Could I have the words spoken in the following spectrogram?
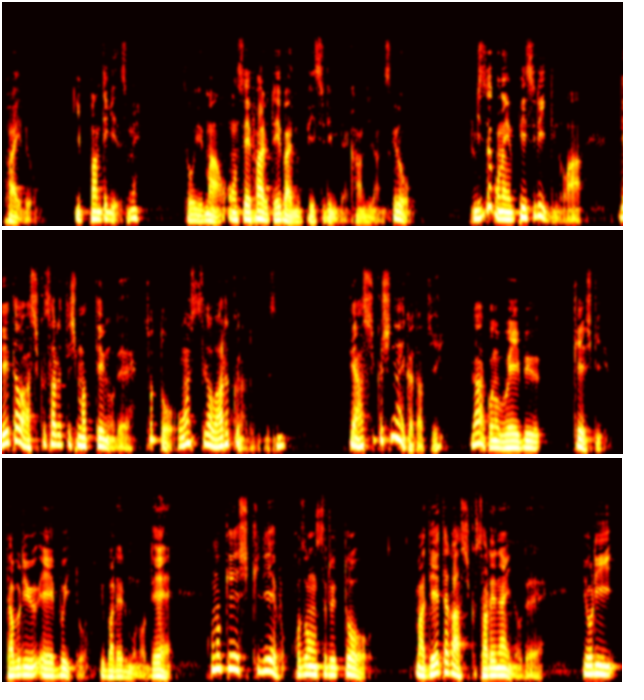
ファイルを。一般的ですね。そういう、まあ、音声ファイルといえば MP3 みたいな感じなんですけど、実はこの MP3 っていうのは、データは圧縮されてしまっているので、ちょっと音質が悪くなるんですね。で、圧縮しない形がこの WAVE 形式、WAV と呼ばれるもので、この形式で保存すると、まあデータが圧縮されないので、より、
